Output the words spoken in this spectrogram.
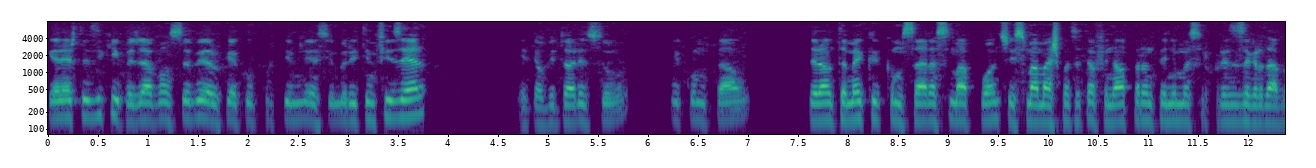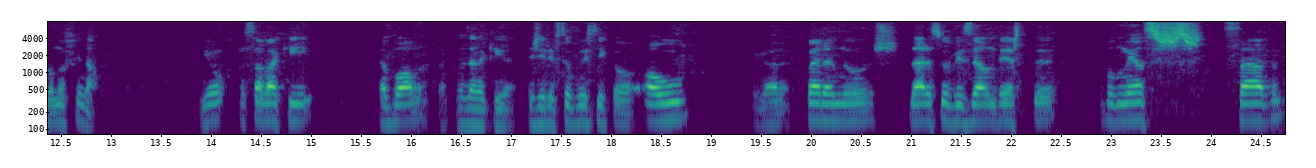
Quer estas equipas já vão saber o que é que o Portimonense e o Marítimo fizeram, e até o Vitória de Sul, e como tal terão também que começar a somar pontos e somar mais pontos até o final para não ter nenhuma surpresa desagradável no final. E eu passava aqui a bola, fazendo aqui a gíria futebolística ao, Hugo, agora, para nos dar a sua visão deste Belenenses Sade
